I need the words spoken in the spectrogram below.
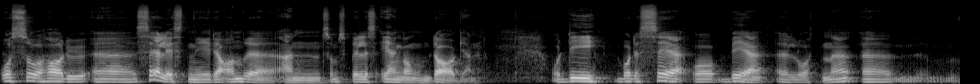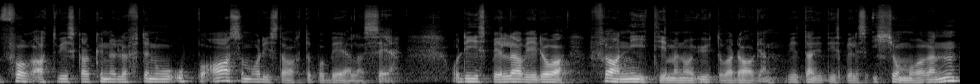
Og så har du eh, C-listen i det andre enden, som spilles én gang om dagen. Og de, både C- og B-låtene, eh, for at vi skal kunne løfte noe opp på A, så må de starte på B eller C. Og de spiller vi da fra nitimen og utover dagen. De spilles ikke om morgenen.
